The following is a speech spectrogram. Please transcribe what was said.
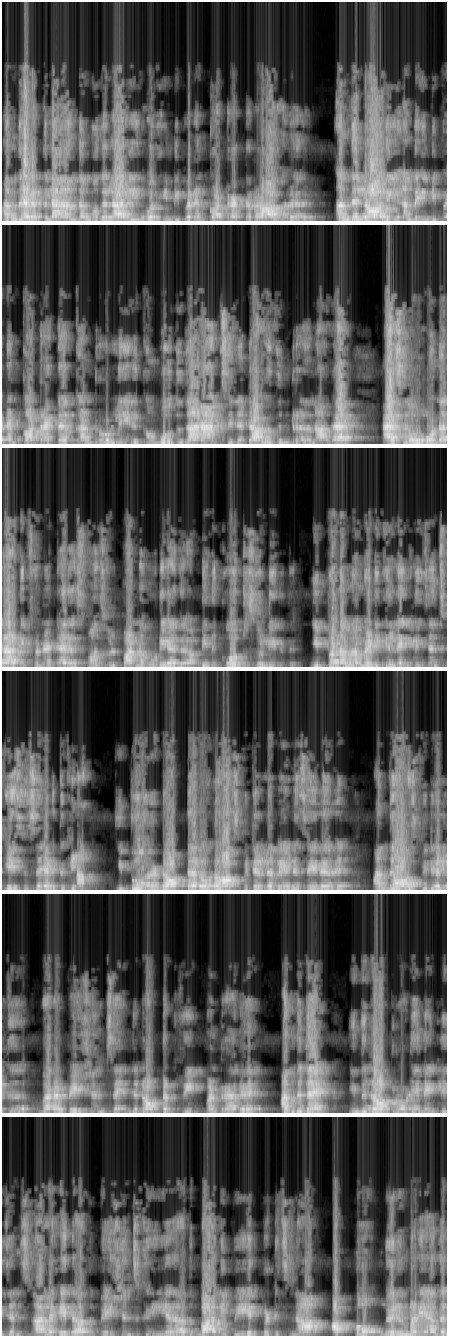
அந்த இடத்துல அந்த முதலாளி ஒரு இண்டிபெண்டன்ட் கான்ட்ராக்டரா ஆகுறாரு. அந்த லாரி அந்த இண்டிபெண்டன்ட் கான்ட்ராக்டர் கண்ட்ரோல்ல இருக்கும் போதுதான் ஆக்சிடென்ட் ஆகுதுன்றதுனால ஆஸ் அ ஓனரா டிஃபினட்டா ரெஸ்பான்சிபிள் பண்ண முடியாது அப்படின்னு கோர்ட் சொல்லிருது இப்ப நம்ம மெடிக்கல் நெக்லிஜென்ஸ் கேசஸ் எடுத்துக்கலாம். இப்போ ஒரு டாக்டர் ஒரு ஹாஸ்பிட்டல்ல வேலை செய்யறாரு அந்த ஹாஸ்பிட்டலுக்கு வர பேஷண்ட்ஸை இந்த டாக்டர் ட்ரீட் பண்றாரு. அந்த டைம் இந்த டாக்டரோட நெக்லிஜென்ஸ்னால ஏதாவது பேஷண்ட்ஸ்க்கு ஏதாவது பாதிப்பு ஏற்பட்டுச்சுன்னா அப்போ வெறுமனே அந்த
